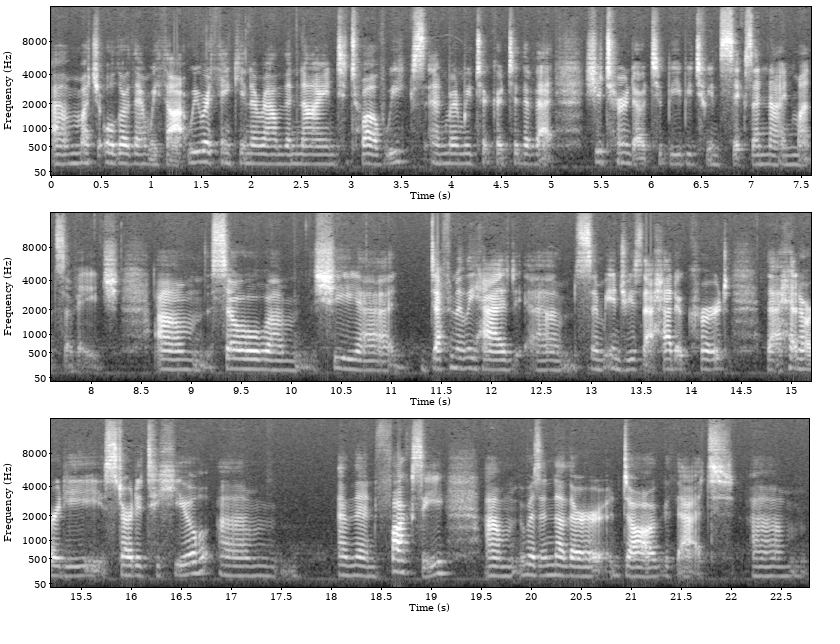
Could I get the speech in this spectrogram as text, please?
um, much older than we thought. We were thinking around the 9 to 12 12 weeks, and when we took her to the vet, she turned out to be between six and nine months of age. Um, so um, she uh, definitely had um, some injuries that had occurred that had already started to heal. Um, and then Foxy um, was another dog that um,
